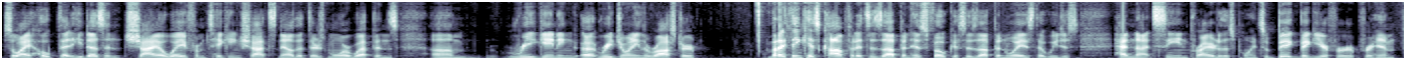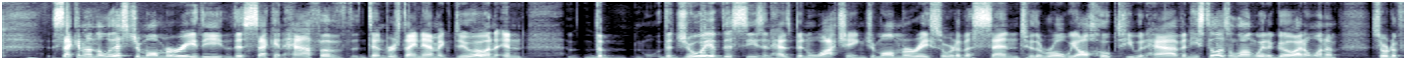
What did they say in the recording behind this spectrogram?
So I hope that he doesn't shy away from taking shots now that there's more weapons um, regaining, uh, rejoining the roster. But I think his confidence is up and his focus is up in ways that we just had not seen prior to this point. So big, big year for, for him. Second on the list, Jamal Murray, the the second half of Denver's dynamic duo, and and the the joy of this season has been watching Jamal Murray sort of ascend to the role we all hoped he would have, and he still has a long way to go. I don't want to sort of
